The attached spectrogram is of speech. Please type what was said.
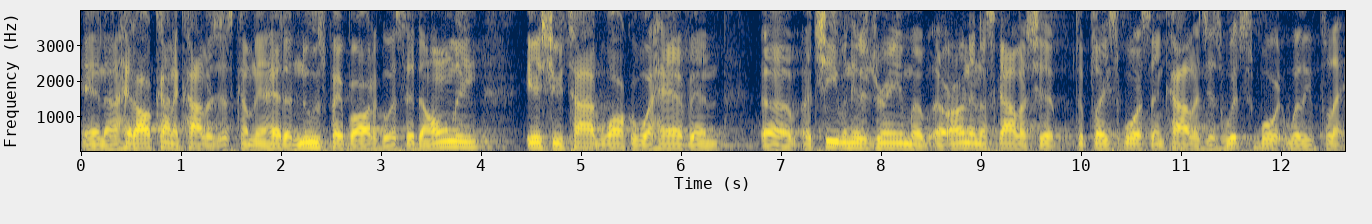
and I had all kind of colleges coming in. I had a newspaper article. that said the only issue Todd Walker will have in uh, achieving his dream of uh, earning a scholarship to play sports in college is which sport will he play?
